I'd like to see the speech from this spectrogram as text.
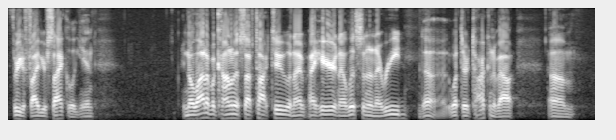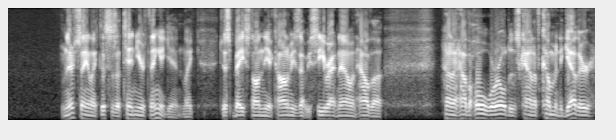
three to five year cycle again. You know, a lot of economists I've talked to, and I, I hear and I listen and I read uh, what they're talking about. Um, and they're saying like this is a ten year thing again, like just based on the economies that we see right now and how the how, how the whole world is kind of coming together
